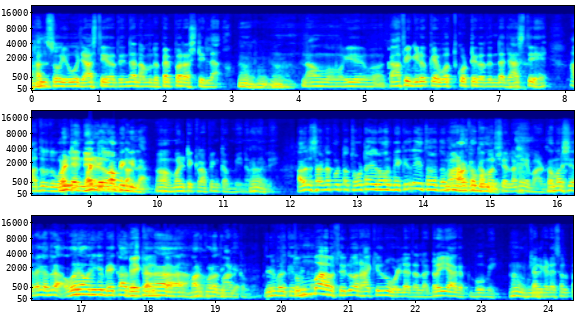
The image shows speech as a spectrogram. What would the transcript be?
ಹಲಸು ಇವು ಜಾಸ್ತಿ ಇರೋದ್ರಿಂದ ನಮ್ಮದು ಪೆಪ್ಪರ್ ಅಷ್ಟಿಲ್ಲ. ನಾವು ಈ ಕಾಫಿ ಗಿಡಕ್ಕೆ ಒತ್ತು ಕೊಟ್ಟಿರೋದ್ರಿಂದ ಜಾಸ್ತಿ ಅದ್ರದ್ದು ಒಳ್ಳೆ ನೆರಳು multi-cropping ಇಲ್ಲ. ಮಲ್ಟಿ ಕ್ರಾಪಿಂಗ್ ಕಮ್ಮಿ ನಮ್ಮಲ್ಲಿ. ಆದ್ರೆ ಸಣ್ಣ ಪುಟ್ಟ ತೋಟ ಇರೋರು ಬೇಕಿದ್ರೆ ಈ ತರದನ್ನ ಮಾಡ್ಕೋಬಹುದು ಕಮರ್ಷಿಯಲ್ ಆಗಿ ಮಾಡಿ ಕಮರ್ಷಿಯಲ್ ಆಗಿ ಅಂದ್ರೆ ಅವರವರಿಗೆ ಬೇಕಾದಷ್ಟನ್ನ ಬೇಕಾದ ಮಾಡ್ಕೊಳ್ಳೋದಕ್ಕೆ. ದಿನಬಳಕೆ ತುಂಬಾ ಸಿಲ್ವರ್ ಹಾಕಿದ್ರು ಒಳ್ಳೇದಲ್ಲ ಡ್ರೈ ಆಗತ್ತೆ ಭೂಮಿ. ಕೆಳಗಡೆ ಸ್ವಲ್ಪ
